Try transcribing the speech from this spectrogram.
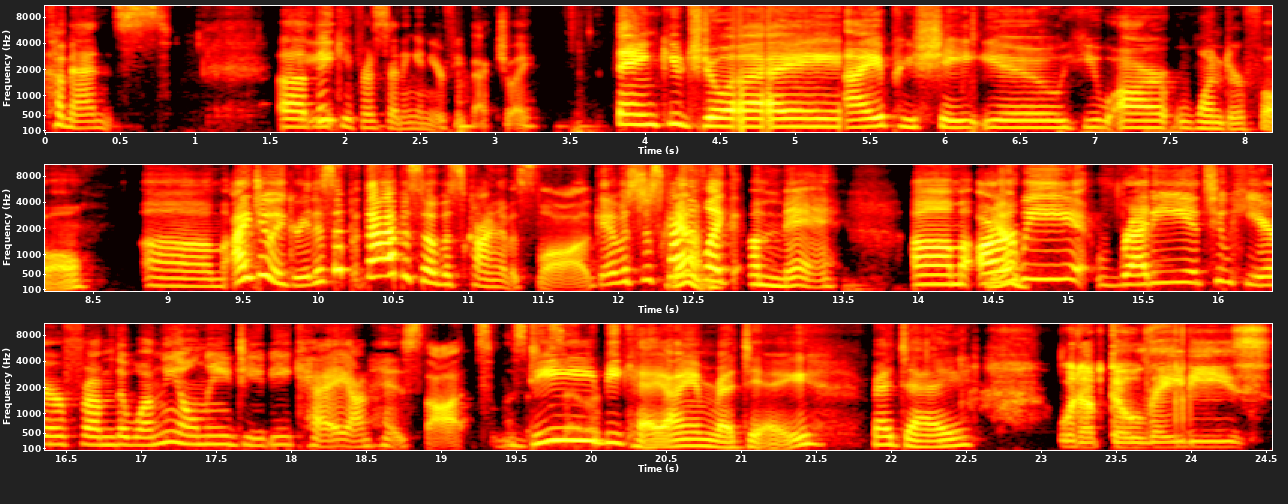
commence. Uh thank you for sending in your feedback, Joy. Thank you, Joy. I appreciate you. You are wonderful. Um, I do agree. This ep- that episode was kind of a slog. It was just kind Yeah. of like a meh. Um, are Yeah. we ready to hear from the one, the only DBK on his thoughts? on this episode? DBK, I am ready. Ready. What up, though, ladies?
